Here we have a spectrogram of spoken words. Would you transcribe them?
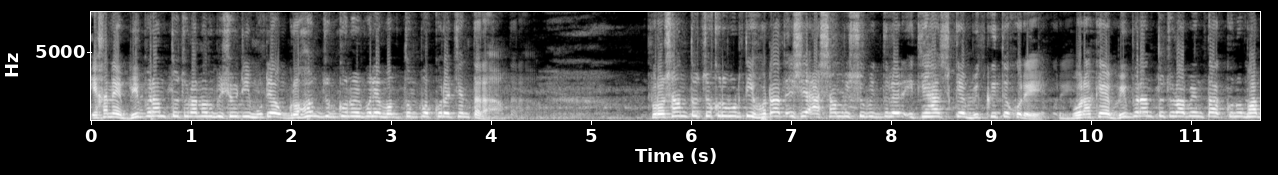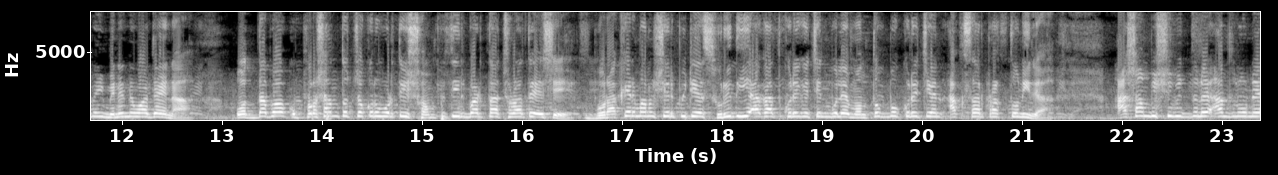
এখানে বিভ্রান্ত চূড়ানোর বিষয়টি মোটেও গ্রহণযোগ্য নয় বলে মন্তব্য করেছেন তারা। প্রশান্ত চক্রবর্তী হঠাৎ এসে আসাম বিশ্ববিদ্যালয়ের ইতিহাসকে বিকৃত করে। বোরাকে বিভ্রান্ত চড়াবেন তা কোনোভাবেই মেনে নেওয়া যায় না। অধ্যাপক প্রশান্ত চক্রবর্তী সম্প্রীতির বার্তা ছড়াতে এসে বোরাকের মানুষের পিঠে ছুরি দিয়ে আঘাত করে গেছেন বলে মন্তব্য করেছেন আকসার প্রাক্তনীরা। আসাম বিশ্ববিদ্যালয় আন্দোলনে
